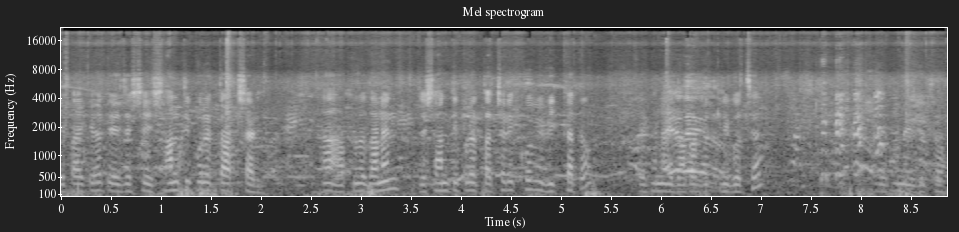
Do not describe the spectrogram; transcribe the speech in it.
এই পাইকারি হাটে এই যে সেই শান্তিপুরের তাঁত শাড়ি হ্যাঁ আপনারা জানেন যে শান্তিপুরের তাঁত শাড়ি খুবই বিখ্যাত। এখানে দাদা বিক্রি করছে। এখানে এই যে সব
